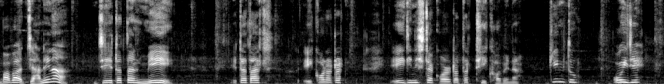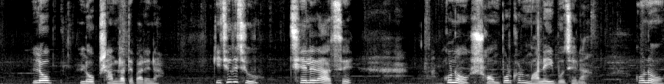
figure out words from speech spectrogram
বাবা, জানে না যে এটা তার মেয়ে। এটা তার, এই করাটা, এই জিনিসটা করাটা তার ঠিক হবে না। কিন্তু ওই যে লোভ লোভ সামলাতে পারে না। কিছু কিছু ছেলেরা আছে, কোনো সম্পর্কর মানেই বোঝে না। কোনো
